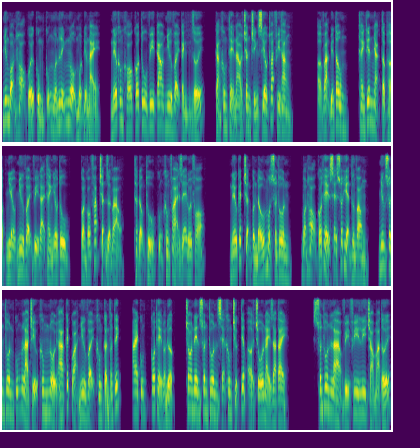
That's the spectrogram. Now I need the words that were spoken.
nhưng bọn họ cuối cùng cũng muốn lĩnh ngộ một điểm này, nếu không khó có tu vi cao như vậy cảnh giới, càng không thể nào chân chính siêu thoát phi thăng ở vạn biến tông, thành thiên nhạc tập hợp nhiều như vậy vị đại thành yêu tu, còn có pháp trận dựa vào, thật động thủ cũng không phải dễ đối phó. Nếu kết trận quần đấu một xuân thôn, bọn họ có thể sẽ xuất hiện thương vong, nhưng xuân thôn cũng là chịu không nổi a, kết quả như vậy không cần phân tích, ai cũng có thể đoán được, cho nên xuân thôn sẽ không trực tiếp ở chỗ này ra tay. Xuân thôn là vì phi ly chảo mà tới,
